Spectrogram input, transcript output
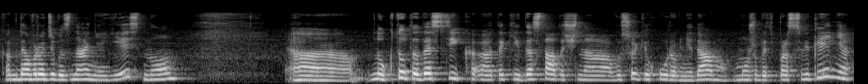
когда вроде бы знания есть, но ну, кто-то достиг а, таких достаточно высоких уровней, да, может быть, просветления,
